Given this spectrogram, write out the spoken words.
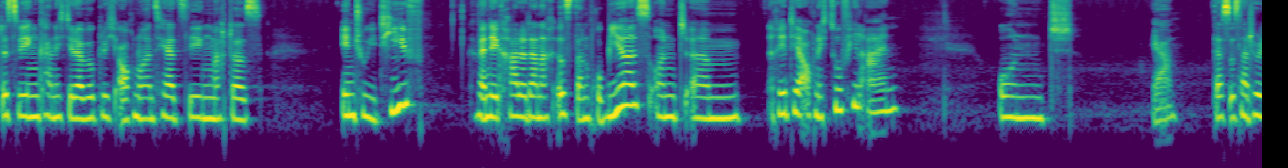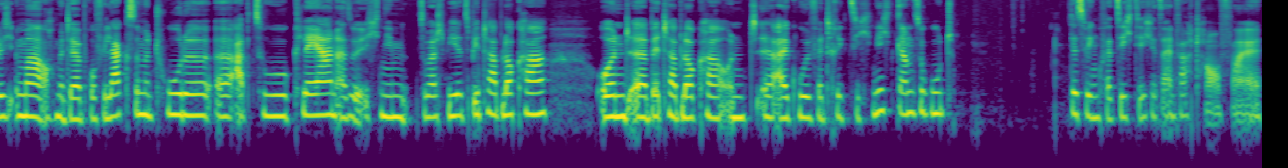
deswegen kann ich dir da wirklich auch nur ans Herz legen, mach das intuitiv. Wenn dir gerade danach ist, dann probier es und ähm, red dir auch nicht zu viel ein. Und ja, das ist natürlich immer auch mit der Prophylaxe-Methode äh, abzuklären. Also ich nehme zum Beispiel jetzt Beta-Blocker und äh, Beta-Blocker und äh, Alkohol verträgt sich nicht ganz so gut. Deswegen verzichte ich jetzt einfach drauf, weil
